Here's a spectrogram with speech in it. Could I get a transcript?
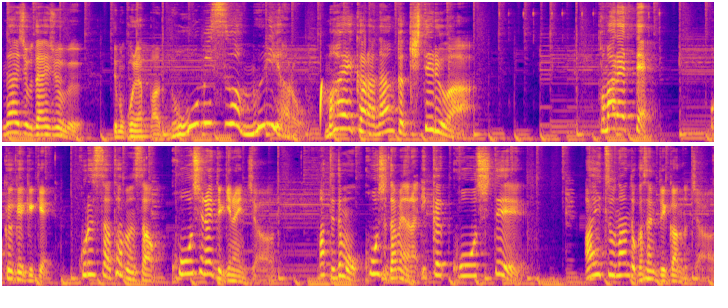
ー。大丈夫大丈夫。でもこれやっぱノーミスは無理やろ。前からなんか来てるわ。止まれってオッケーオッケーオッケー。これさ、多分さ、こうしないといけないんちゃう？待って、でもこうしちゃダメだな。一回こうして、あいつを何とかせんといかんのちゃ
